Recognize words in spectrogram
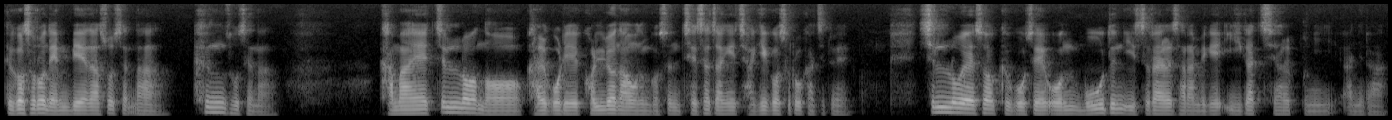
그것으로 냄비에나 솥에나 큰 솥에나 가마에 찔러 넣어 갈고리에 걸려 나오는 것은 제사장이 자기 것으로 가지되 실로에서 그곳에 온 모든 이스라엘 사람에게 이같이 할 뿐이 아니라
